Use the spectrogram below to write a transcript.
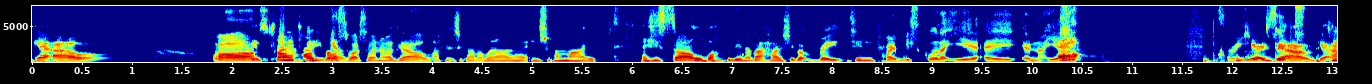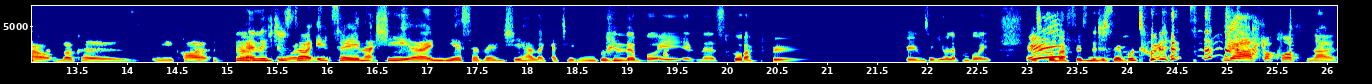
get out. Oh, it's oh, Guess what? So I know a girl. I think she got when on her Instagram live, and she started Mhm. waffling about how she got raped in primary school at year eight, and not yet. Sorry, Get, six. out, get out, because you can't. And then she Whatever. started saying that she uh, in year seven she had like a thing with a boy in the school bathroom. So year eleven boy in school bathrooms in the disabled toilets. Nah, fuck off. No,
